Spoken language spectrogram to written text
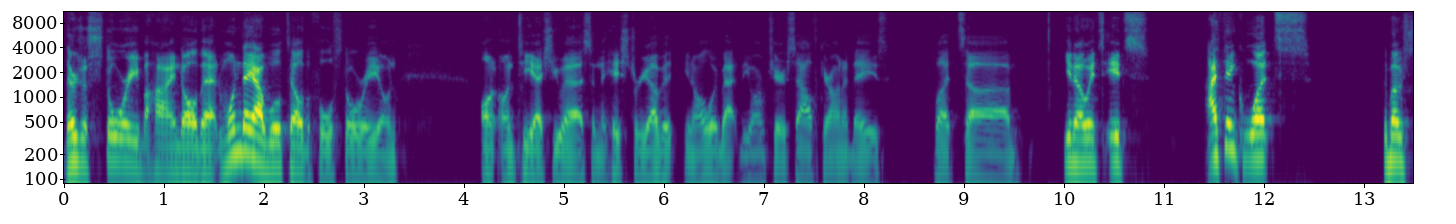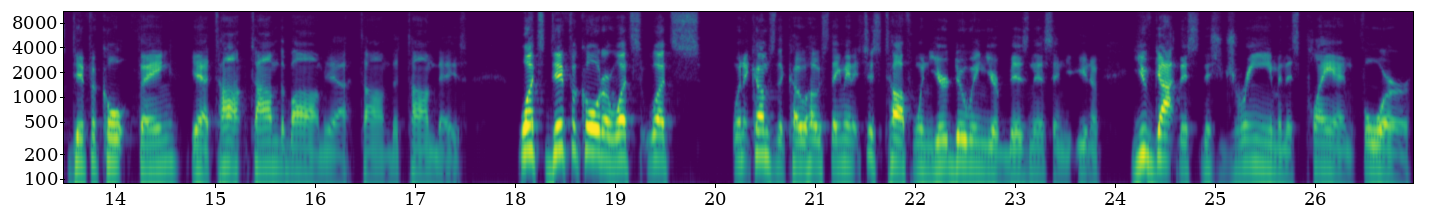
there's a story behind all that, and one day I will tell the full story on on, on TSUS and the history of it, you know, all the way back to the armchair South Carolina days. But, uh, you know, it's, it's, I think what's the most difficult thing. Yeah. Tom, Tom the bomb. Yeah. Tom, the Tom days. What's difficult or what's, what's, when it comes to the co-host thing, man, it's just tough when you're doing your business and you know you've got this this dream and this plan for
